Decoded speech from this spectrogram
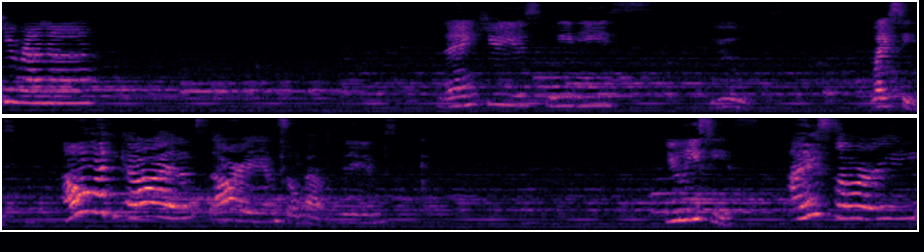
Thank you, Rana. Thank you, you sweeties. You. Lacey's. Oh my god, I'm sorry. I'm so bad with names. Ulysses. I'm sorry.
